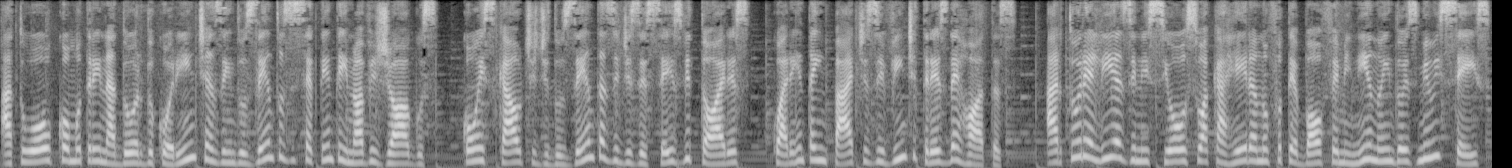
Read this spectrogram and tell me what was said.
Atuou como treinador do Corinthians em 279 jogos, com scout de 216 vitórias, 40 empates e 23 derrotas. Arthur Elias iniciou sua carreira no futebol feminino em 2006,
